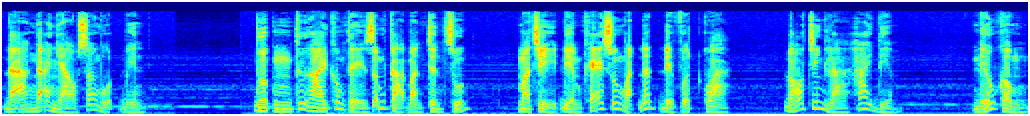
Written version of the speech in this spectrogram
Đã ngã nhào sang một bên. Bước thứ hai không thể dẫm cả bàn chân xuống Mà chỉ điểm khẽ xuống mặt đất để vượt qua đó chính là hai điểm. Nếu không,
